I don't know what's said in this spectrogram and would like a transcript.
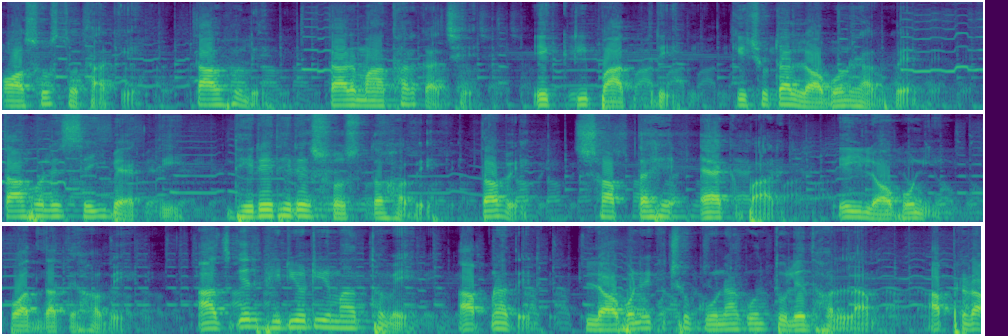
অসুস্থ থাকে, তাহলে তার মাথার কাছে একটি পাত্রে কিছুটা লবণ রাখবেন তাহলে সেই ব্যক্তি ধীরে ধীরে সুস্থ হবে। তবে সপ্তাহে একবার এই লবণই বদলাতে হবে। আজকের ভিডিওটির মাধ্যমে আপনাদের লবণের কিছু গুণাগুণ তুলে ধরলাম। আপনারা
